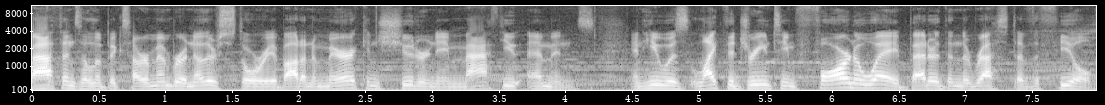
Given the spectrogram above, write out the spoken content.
Athens Olympics, I remember another story about an American shooter named Matthew Emmons, and he was like the dream team, far and away better than the rest of the field.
